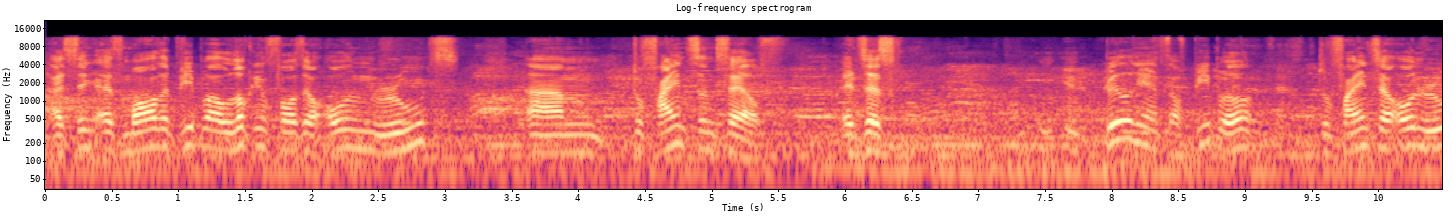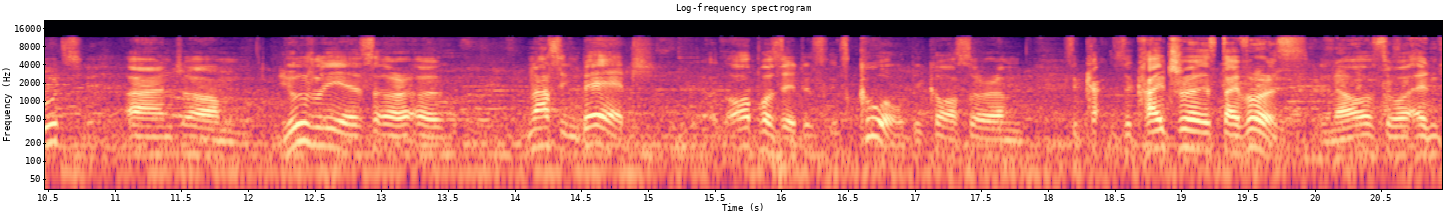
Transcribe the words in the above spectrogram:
I think as more the people are looking for their own roots um, to find themselves. It's this billions of people to find their own roots, and um, usually it's uh, uh, nothing bad. Opposite. It's, it's cool because um, the, the culture is diverse, you know. So and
